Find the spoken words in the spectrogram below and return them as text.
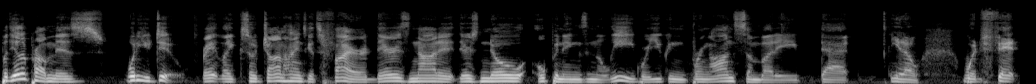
But the other problem is, what do you do? Right? Like, so John Hynes gets fired. There is not a, there's no openings in the league where you can bring on somebody that, you know, would fit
